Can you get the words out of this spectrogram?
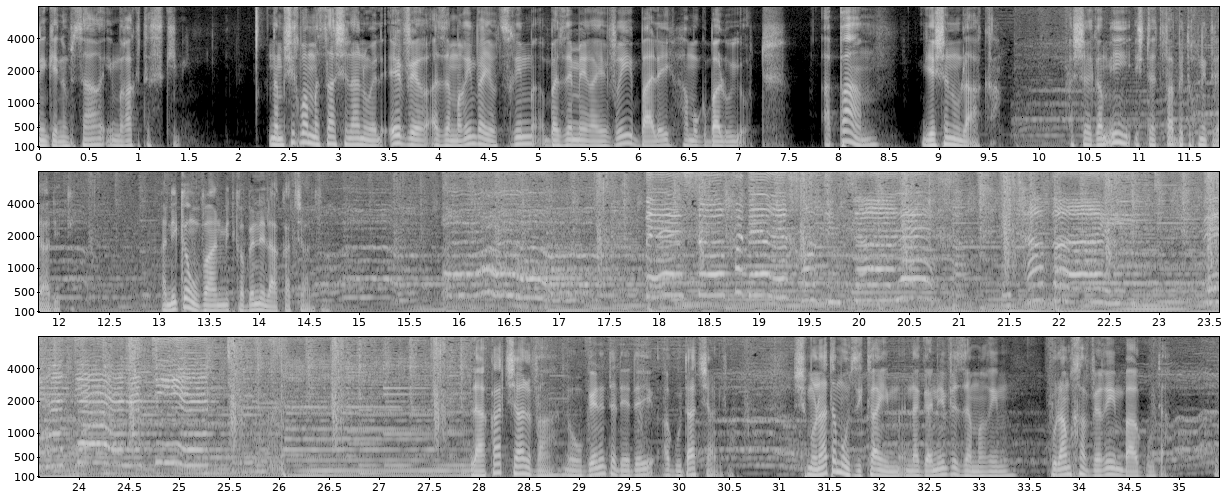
רוני גנוסר, אם רק תסכימי. נמשיך במסע שלנו אל עבר הזמרים והיוצרים בזמר העברי בעלי המוגבלויות. הפעם יש לנו להקה, אשר גם היא השתתפה בתוכנית ריאליטי. אני כמובן מתכוון ללהקת שלווה. להקת שלווה מאורגנת על ידי אגודת שלווה. שמונת המוזיקאים, נגנים וזמרים, כולם חברים באגודה,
